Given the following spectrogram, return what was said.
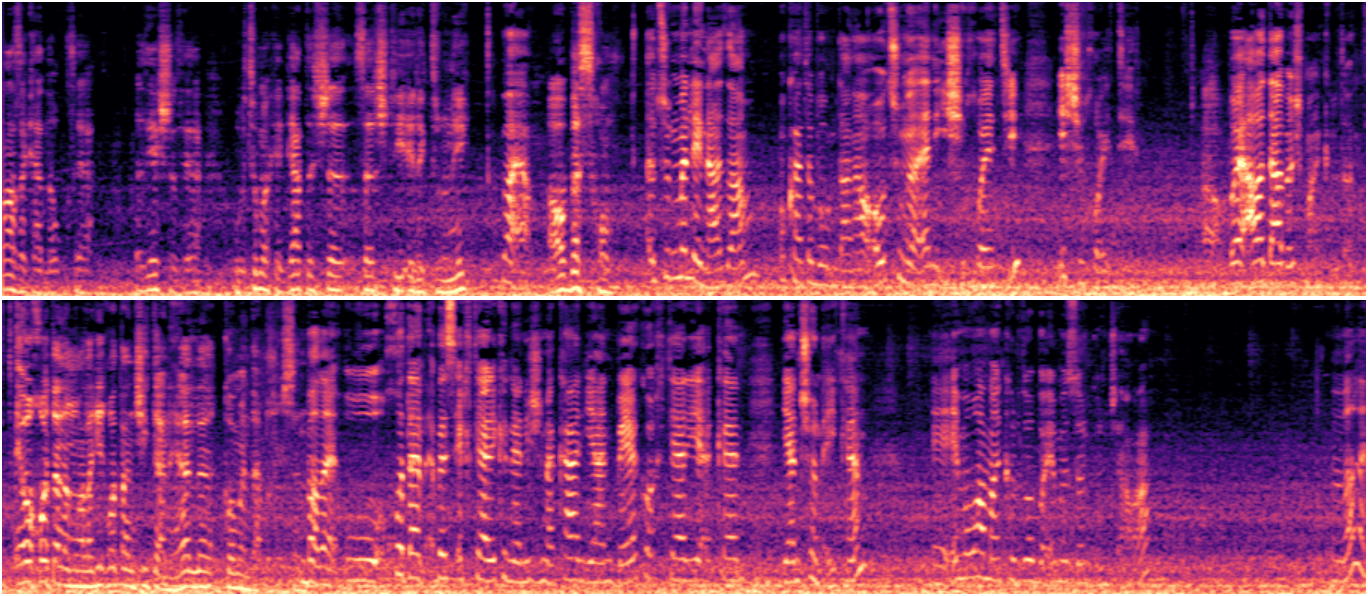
ڕازەکانەوە شد بەز و تو ما که سەر شتی ئەلکترۆنی وایە ئەو بەس خۆم چون من لێ نازام ئەو کاتە بۆم داناەوە ئەو چونگە ئەنی ئیشی خۆەتی ئیشی بایا آو ئەوە دابشمان کردە ئێوە خۆتان لە ماڵەکەی خۆتان چیتان هەیە لە کۆمەندا بنووسن بەڵێ و خۆتان بەس اختیاریکردنانی ژنەکان یان بەیەک و اختیاری ئەەکەن یان چۆن ئەیکەن ئێمە وامان کردووە بۆ ئێمە زۆر گونجاوە بەڵێ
